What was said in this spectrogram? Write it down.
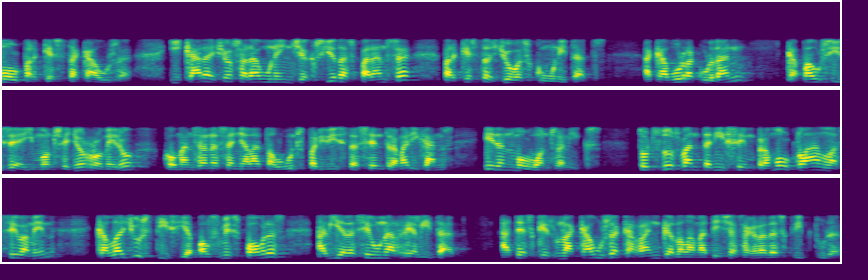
molt per aquesta causa i que ara això serà una injecció d'esperança per aquestes joves comunitats. Acabo recordant que Pau VI i Monsenyor Romero, com ens han assenyalat alguns periodistes centreamericans, eren molt bons amics. Tots dos van tenir sempre molt clar en la seva ment que la justícia pels més pobres havia de ser una realitat, atès que és una causa que arranca de la mateixa Sagrada Escriptura.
